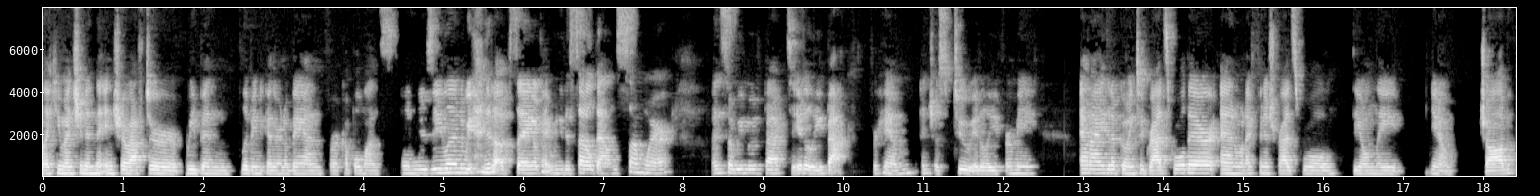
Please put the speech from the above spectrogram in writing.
Like you mentioned in the intro, after we'd been living together in a van for a couple months in New Zealand, we ended up saying, okay, we need to settle down somewhere. And so we moved back to Italy, back for him, and just to Italy for me. And I ended up going to grad school there. And when I finished grad school, the only, you know, job,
